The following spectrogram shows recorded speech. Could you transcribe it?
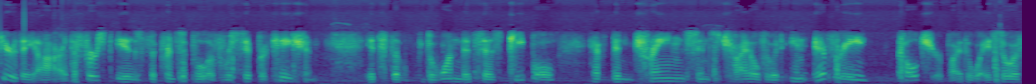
Here they are. The first is the principle of reciprocation. It's the the one that says people have been trained since childhood in every culture, by the way. So if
